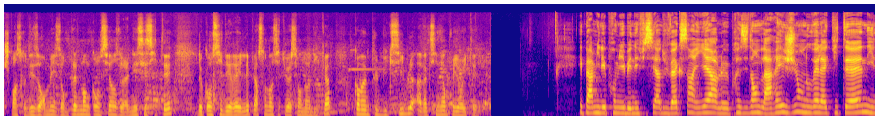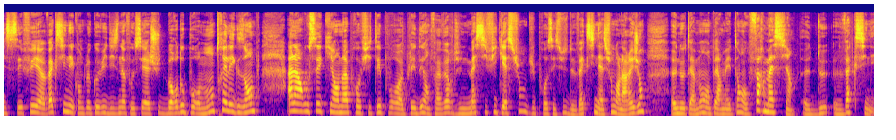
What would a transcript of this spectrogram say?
Je pense que désormais, ils ont pleinement conscience de la nécessité de considérer les personnes en situation de handicap comme un public cible à vacciner en priorité. Et parmi les premiers bénéficiaires du vaccin, hier, le président de la région Nouvelle-Aquitaine, il s'est fait euh, vacciner contre le Covid-19 au CHU de Bordeaux pour montrer l'exemple. Alain Rousset qui en a profité pour euh, plaider en faveur d'une massification du processus de vaccination dans la région, euh, notamment en permettant aux pharmaciens de vacciner.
